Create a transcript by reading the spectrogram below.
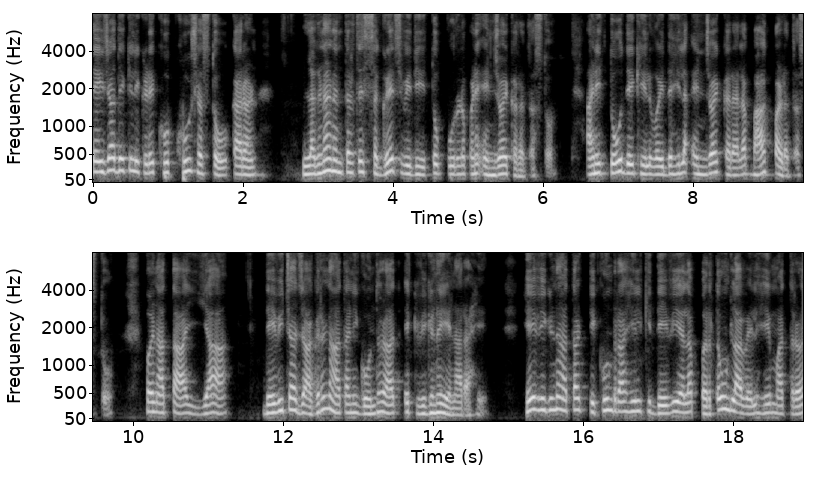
तेजा देखील इकडे खूप खुश असतो कारण लग्नानंतरचे सगळेच विधी तो पूर्णपणे एन्जॉय करत असतो. आणि तो देखील वैदेहीला एन्जॉय करायला भाग पाडत असतो. पण आता या देवीच्या जागरणात आणि गोंधळात एक विघ्न येणार आहे. हे विघ्न आता टिकून राहील की देवी याला परतवून लावेल हे मात्र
